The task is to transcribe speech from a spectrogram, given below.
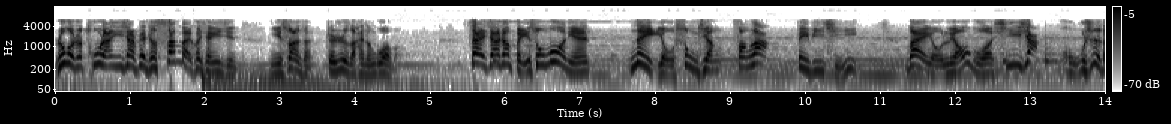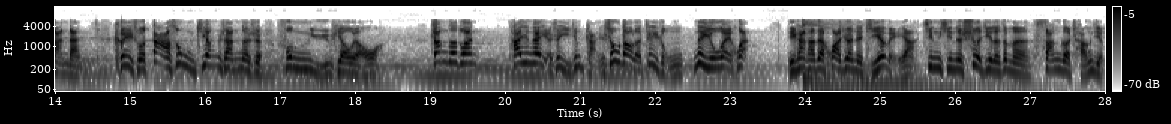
如果说突然一下变成三百块钱一斤，你算算这日子还能过不？再加上北宋末年，内有宋江、方腊被逼起义，外有辽国、西夏。虎视眈眈，可以说大宋江山那是风雨飘摇啊。张择端他应该也是已经感受到了这种内忧外患。你看他在画卷的结尾呀，精心的设计了这么三个场景：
